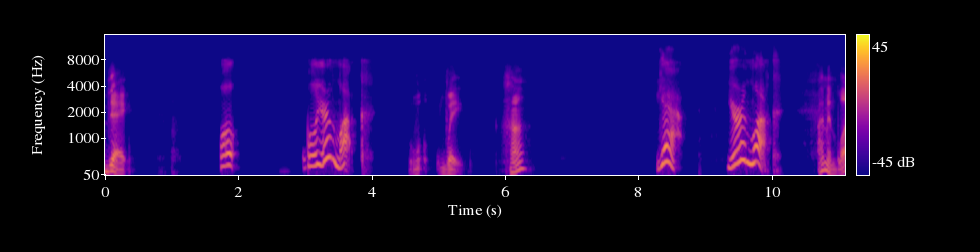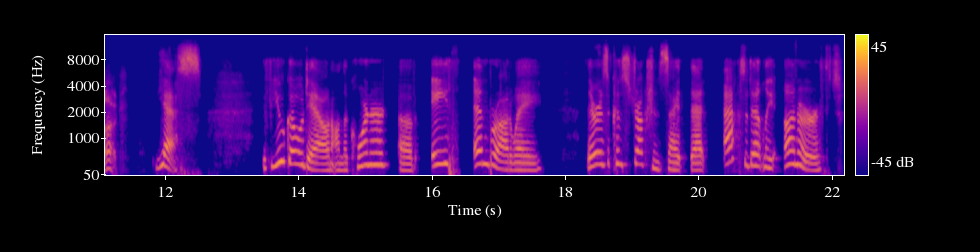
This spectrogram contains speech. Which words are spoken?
day. Well, well, you're in luck. W- wait, huh? Yeah, you're in luck. I'm in luck. Yes. If you go down on the corner of 8th and Broadway, there is a construction site that accidentally unearthed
